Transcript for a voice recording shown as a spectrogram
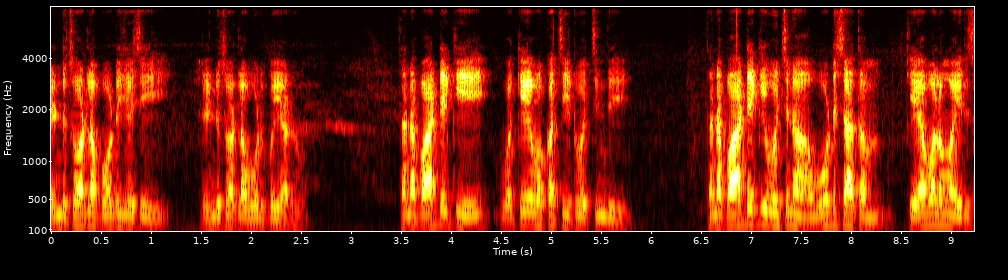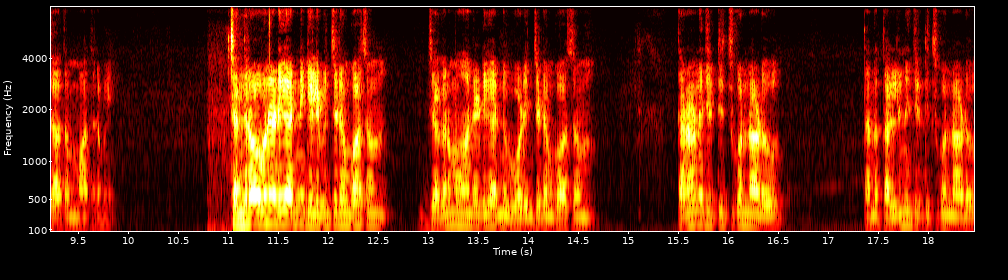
రెండు చోట్ల పోటీ చేసి రెండు చోట్ల ఓడిపోయాడు. తన పార్టీకి ఒకే ఒక్క సీటు వచ్చింది. తన పార్టీకి వచ్చిన ఓటు శాతం కేవలం ఐదు శాతం మాత్రమే. చంద్రబాబు నాయుడు గారిని గెలిపించడం కోసం జగన్మోహన్ రెడ్డి గారిని ఓడించడం కోసం తనని తిట్టించుకున్నాడు తన తల్లిని తిట్టించుకున్నాడు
